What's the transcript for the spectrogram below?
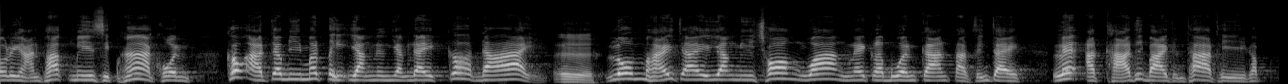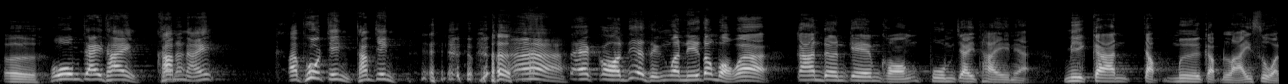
บริหารพักมี 15 คน เขาอาจจะมีมติอย่างหนึ่งอย่างใดก็ได้ เออ ลมหายใจยังมีช่องว่างในกระบวนการตัดสินใจ และอัดขาธิบายถึงท่าทีครับ เออ ภูมิใจไทยคำไหนอะพูดจริงทำจริงอ่า แต่ก่อนที่จะถึงวันนี้ต้องบอกว่าการเดินเกมของภูมิใจไทยเนี่ยมีการจับมือกับหลายส่วน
